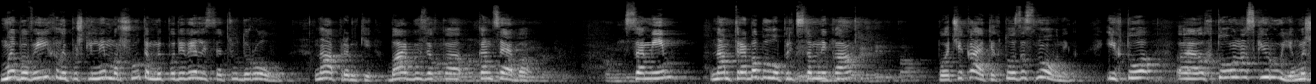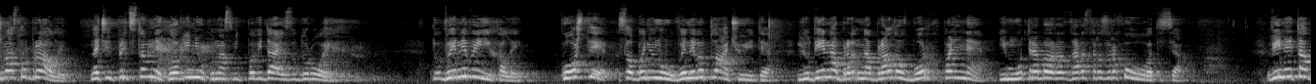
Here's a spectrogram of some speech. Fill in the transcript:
Ми би виїхали по шкільним маршрутам, ми подивилися цю дорогу, напрямки, Байбузівка, Канцеба. Самим нам треба було представника. Почекайте, хто засновник і хто, е, хто у нас керує. Ми ж вас обрали. Значить, представник Лавренюк у нас відповідає за дороги. Ви не виїхали. Кошти Слободяну ви не виплачуєте. Людина бра- набрала в борг пальне. Йому треба зараз розраховуватися. Він і так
